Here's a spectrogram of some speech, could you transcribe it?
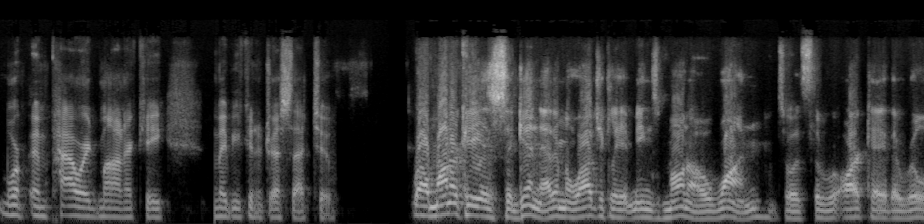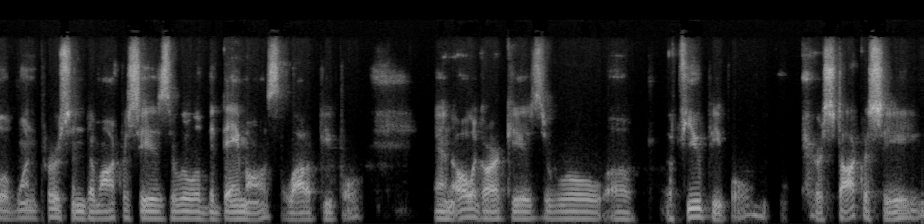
more empowered monarchy. Maybe you can address that too. Well, monarchy is again etymologically it means mono, one. So it's the arche, the rule of one person. Democracy is the rule of the demos, a lot of people, and oligarchy is the rule of a few people. Aristocracy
